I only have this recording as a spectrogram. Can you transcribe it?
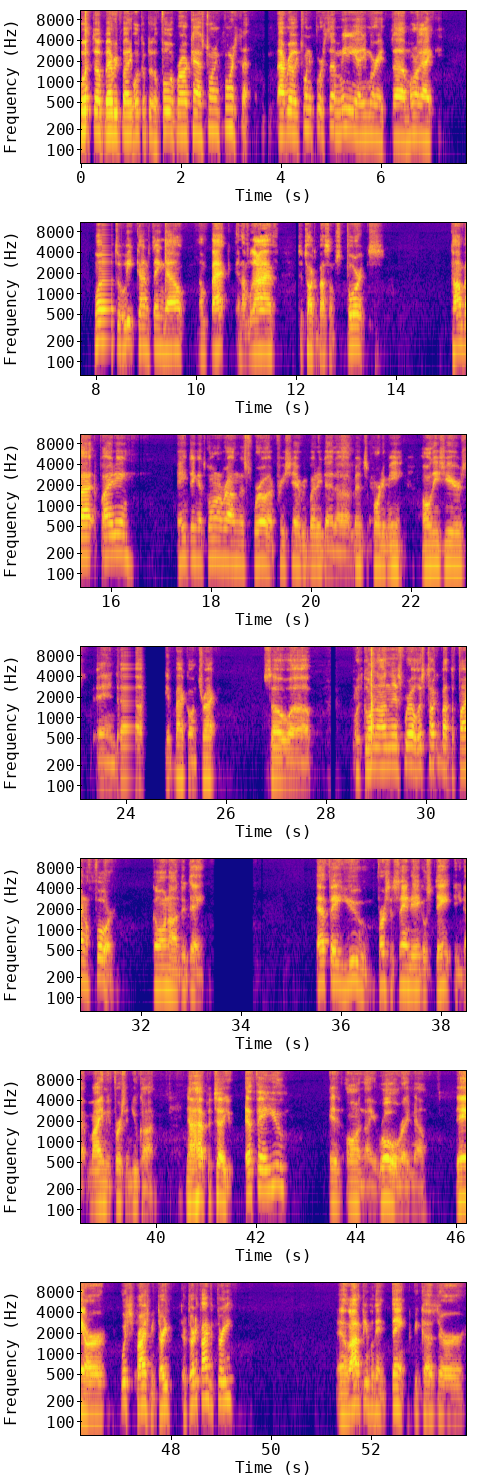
What's up, everybody? Welcome to the Fuller broadcast 24 7. Not really 24 7 media anymore. It's uh, more like once a week kind of thing now. I'm back and I'm live to talk about some sports, combat fighting, anything that's going on around this world. I appreciate everybody that uh been supporting me all these years and uh, get back on track. So, uh, what's going on in this world? Let's talk about the Final Four going on today. FAU versus San Diego State, and you got Miami versus UConn. Now, I have to tell you, FAU is on a roll right now. They are, which surprised me, 30, they're 35 and 3. And a lot of people didn't think because they're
